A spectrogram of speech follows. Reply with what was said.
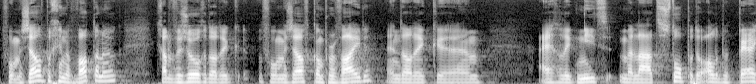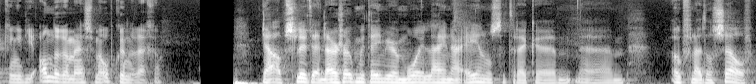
voor mezelf begin of wat dan ook. Ik ga ervoor zorgen dat ik voor mezelf kan providen. En dat ik uh, eigenlijk niet me laat stoppen door alle beperkingen die andere mensen me op kunnen leggen. Ja, absoluut. En daar is ook meteen weer een mooie lijn naar Enos te trekken. Um, ook vanuit onszelf.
